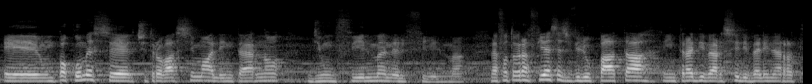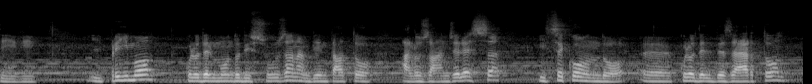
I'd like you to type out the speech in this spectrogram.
è un po' come se ci trovassimo all'interno di un film nel film. La fotografia si è sviluppata in tre diversi livelli narrativi. Il primo, quello del mondo di Susan, ambientato a Los Angeles, il secondo, eh, quello del deserto,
